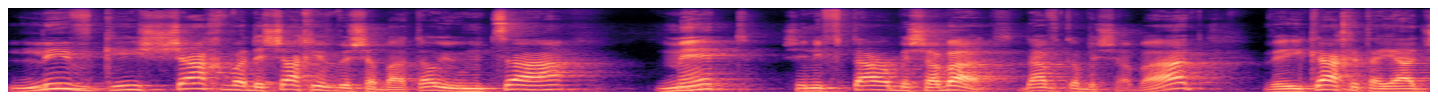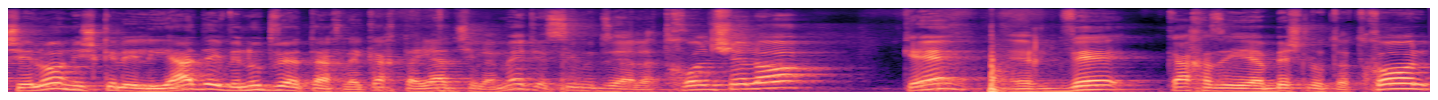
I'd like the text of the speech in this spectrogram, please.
לבקי שכבא דשכיב בשבתא, הוא ימצא מת שנפטר בשבת, דווקא בשבת, ויקח את היד שלו, נשקל אליאדי ונות ויתחלה, ייקח את היד של המת, ישים את זה על הטחול שלו, כן, וככה זה ייבש לו את הטחול.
